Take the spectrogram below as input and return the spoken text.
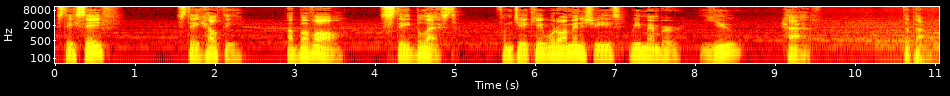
Stay safe, stay healthy. Above all, stay blessed. From J.K. Woodall Ministries, remember you have the power.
